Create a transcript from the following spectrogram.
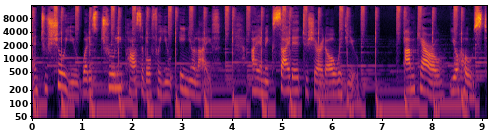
and to show you what is truly possible for you in your life. I am excited to share it all with you. I'm Caro, your host,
